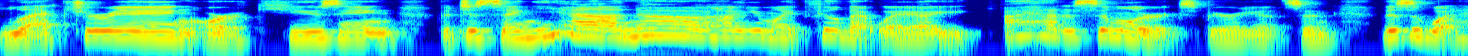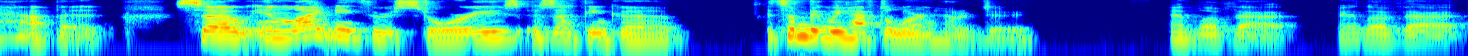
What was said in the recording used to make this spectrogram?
lecturing or accusing but just saying yeah i know how you might feel that way. I i had a similar experience and this is what happened. So enlightening through stories is i think a it's something we have to learn how to do. I love that. I love that.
